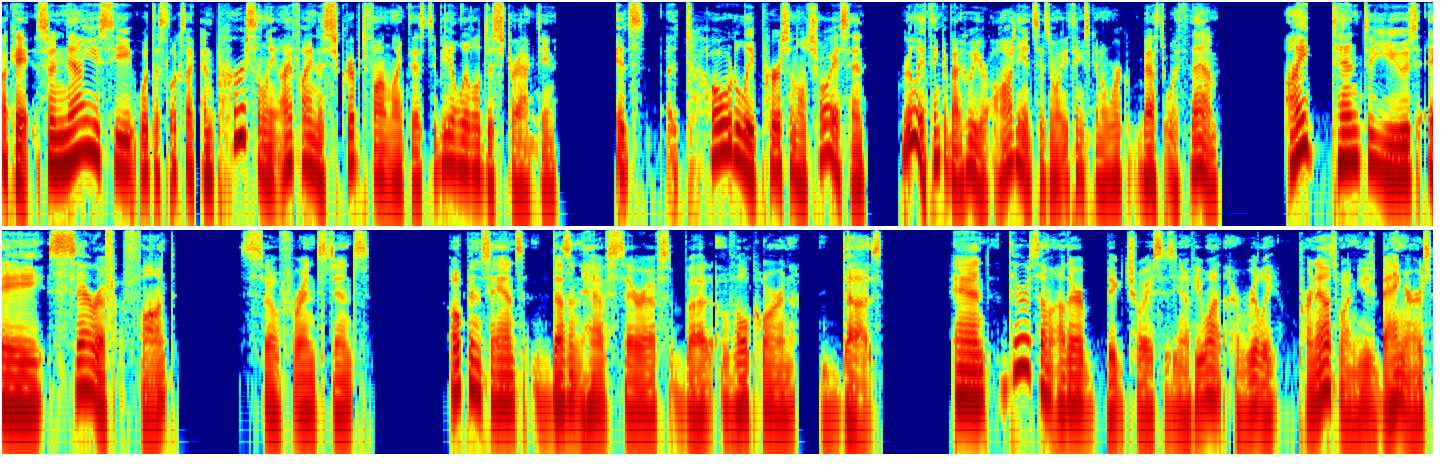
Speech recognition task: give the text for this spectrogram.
Okay, so now you see what this looks like. And personally, I find a script font like this to be a little distracting. It's a totally personal choice and really think about who your audience is and what you think is going to work best with them. I tend to use a serif font. So for instance, Open Sans doesn't have serifs, but Vollkorn does. And there are some other big choices. You know, if you want a really pronounced one, use bangers.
